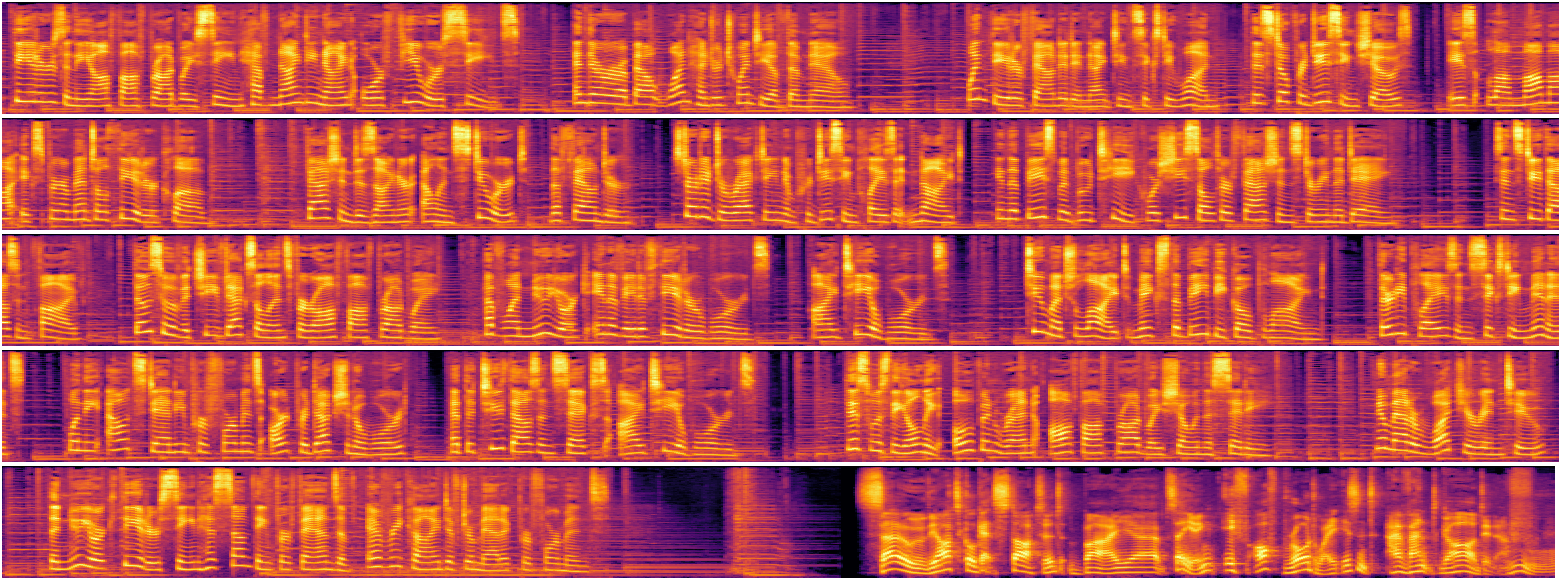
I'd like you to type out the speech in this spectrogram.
Theaters in the off off Broadway scene have 99 or fewer seats, and there are about 120 of them now. One theater founded in 1961 that's still producing shows is La Mama Experimental Theater Club. Fashion designer Ellen Stewart, the founder, started directing and producing plays at night in the basement boutique where she sold her fashions during the day. Since 2005, those who have achieved excellence for Off Off Broadway have won New York Innovative Theater Awards, IT Awards. Too much light makes the baby go blind. 30 plays in 60 minutes won the Outstanding Performance Art Production Award at the 2006 IT Awards. This was the only open run off off Broadway show in the city. No matter what you're into, the New York theater scene has something for fans of every kind of dramatic performance. So the article gets started by uh, saying if off Broadway isn't avant garde enough,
